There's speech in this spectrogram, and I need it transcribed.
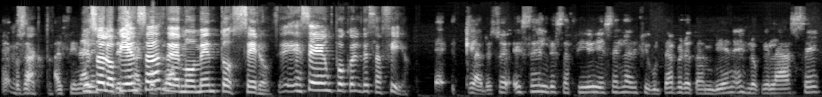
Exacto. al final eso lo piensas de momento cero. Ese es un poco el desafío. Eh, claro, eso, ese es el desafío y esa es la dificultad, pero también es lo que la hace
